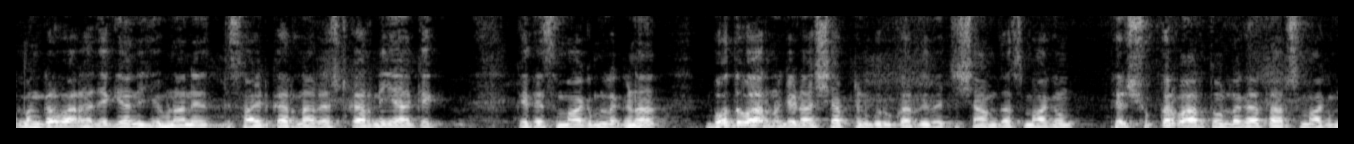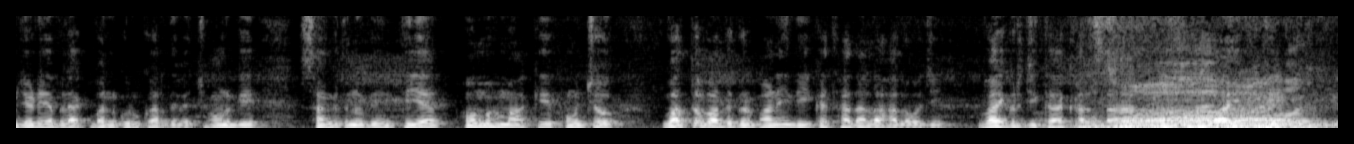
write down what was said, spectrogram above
ਮੰਗਲਵਾਰ ਹਜੇ ਗਿਆਨੀ ਜੀ ਹੁਣਾਂ ਨੇ ਡਿਸਾਈਡ ਕਰਨਾ ਰੈਸਟ ਕਰਨੀ ਆ ਕਿ ਕਿਤੇ ਸਮਾਗਮ ਲੱਗਣਾ। ਬੁੱਧਵਾਰ ਨੂੰ ਜਿਹੜਾ ਸ਼ੈਪਟਨ ਗੁਰੂ ਘਰ ਦੇ ਵਿੱਚ ਸ਼ਾਮ ਦਾ ਸਮਾਗਮ ਫਿਰ ਸ਼ੁੱਕਰਵਾਰ ਤੋਂ ਲਗਾਤਾਰ ਸਮਾਗਮ ਜਿਹੜੇ ਆ ਬਲੈਕਬਰਨ ਗੁਰੂ ਘਰ ਦੇ ਵਿੱਚ ਹੋਣਗੇ। ਸੰਗਤ ਨੂੰ ਬੇਨਤੀ ਆ ਹਮ ਹਮਾ ਕੇ ਪਹੁੰਚੋ। ਵੱਧ ਤੋਂ ਵੱਧ ਗੁਰਬਾਣੀ ਦੀ ਕਥਾ ਦਾ ਲਾਹਾ ਲਓ ਜੀ। ਵਾਹਿਗੁਰੂ ਜੀ ਕਾ ਖਾਲਸਾ। ਵਾਹਿਗੁਰੂ ਜੀ ਕੀ ਫਤਿਹ।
